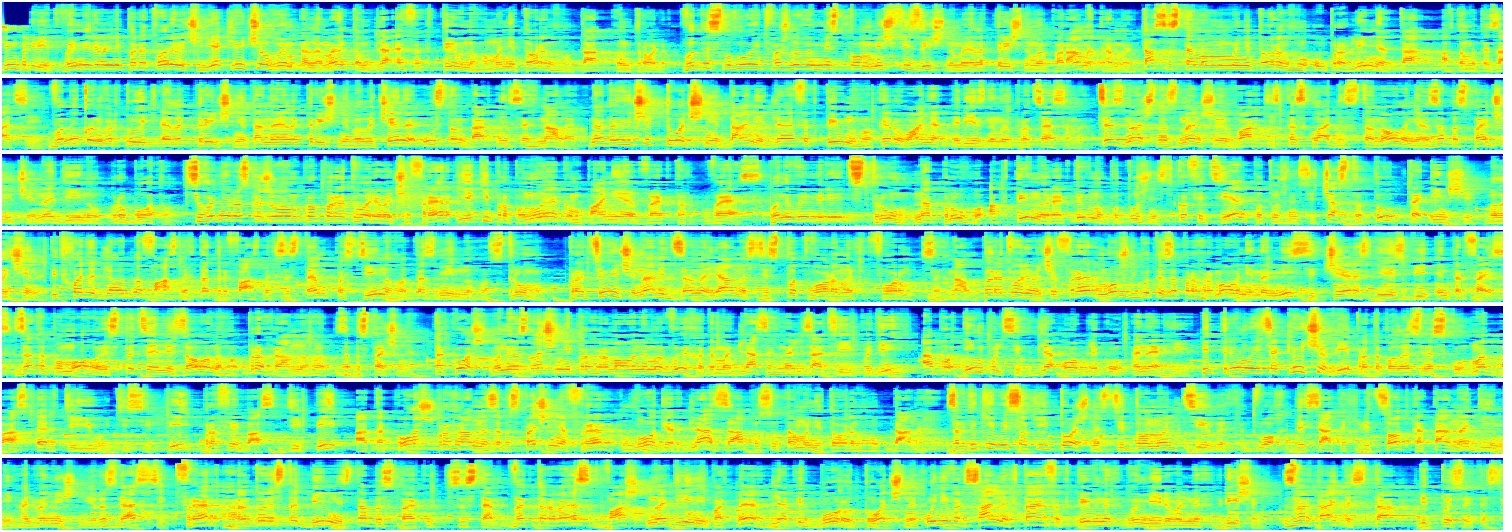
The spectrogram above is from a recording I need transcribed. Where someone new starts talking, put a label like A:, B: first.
A: Всім привіт! Вимірювальні перетворювачі є ключовим елементом для ефективного моніторингу та контролю. Вони слугують важливим містком між фізичними і електричними параметрами та системами моніторингу, управління та автоматизації. Вони конвертують електричні та неелектричні величини у стандартні сигнали, надаючи точні дані для ефективного керування різними процесами. Це значно зменшує вартість та складність встановлення, забезпечуючи надійну роботу. Сьогодні розкажу вам про перетворювачі FRER, які пропонує компанія Vector VS. Вони вимірюють струм, напругу, активну реактивну потужність, коефіцієнт потужності, частоту та інші величини. Підходять для однофазних та трифазних систем постійного та змінного струму, працюючи навіть за наявності спотворених форм сигналу. Перетворювачі FRER можуть бути запрограмовані на місці через USB інтерфейс за допомогою спеціалізованого програмного забезпечення. Також вони оснащені програмованими виходами для сигналізації подій або імпульсів для обліку енергії. Підтримуються ключові протоколи зв'язку Modbus RTU TCP, Profibus DP, а також програмне забезпечення FRER Logger для запису та моніторингу даних. Завдяки високій точності до 0,2% та надійній гальванічній розв'язці FRER гарантує стабільність та безпеку систем. Vector OS – ваш надійний партнер для підбору точних, універсальних та ефективних вимірювальних рішень. Звертайтесь та підписуйтесь.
